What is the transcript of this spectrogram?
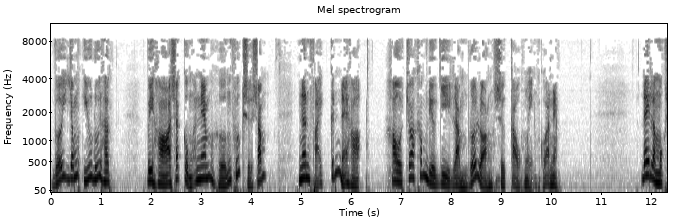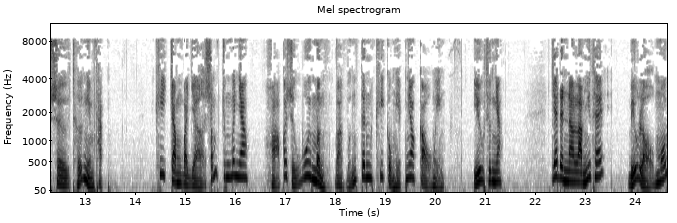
với giống yếu đuối hơn, vì họ sẽ cùng anh em hưởng phước sự sống, nên phải kính nể họ, hầu cho không điều gì làm rối loạn sự cầu nguyện của anh em. Đây là một sự thử nghiệm thật. Khi chồng và vợ sống chung với nhau, họ có sự vui mừng và vững tin khi cùng hiệp nhau cầu nguyện, yêu thương nhau. Gia đình nào làm như thế, biểu lộ mối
